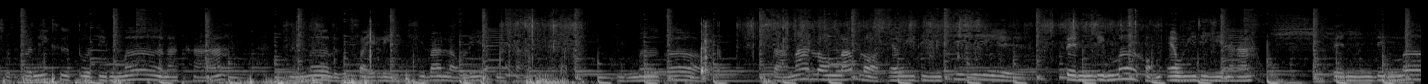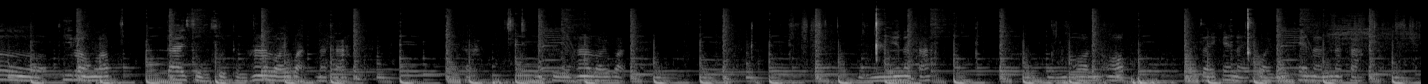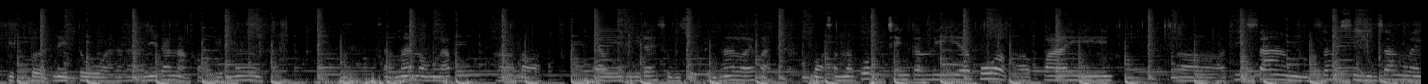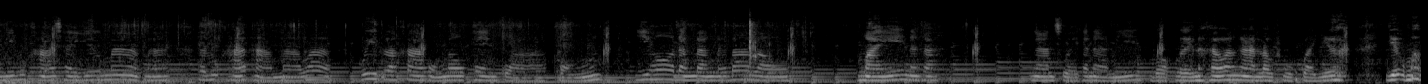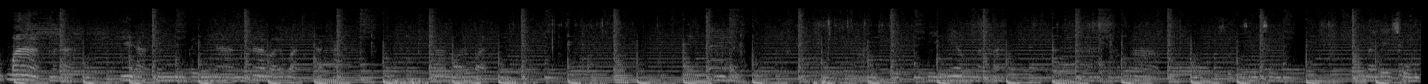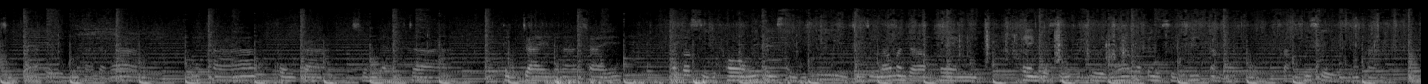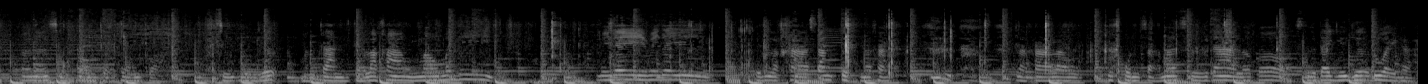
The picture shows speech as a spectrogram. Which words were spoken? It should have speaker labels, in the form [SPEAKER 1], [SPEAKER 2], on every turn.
[SPEAKER 1] ส่วนตัวนี้คือตัวดิมเมอร์นะคะดิมเมอร์หรือไฟหลีที่บ้านเราเรียกนะคะดิมเมอร์ก็สามารถรองรับหลอด LED ที่เป็นดิมเมอร์ของ LED นะคะ เป็นดิมเมอร์ที่รองรับได้สูงสุดถึง 500 วัตต์นะคะค่ะนี่คือ 500 วัตต์อย่างนี้นะคะหมุนออนออฟใจแค่ไหนปล่อย เปิดในตัวนะคะนี่ด้านหลังของดิมเมอร์ค่ะสามารถรองรับหลอด LED ได้สูงสุดถึง 500 วัตต์เหมาะสำหรับพวกเชงกาเลียพวกไฟที่สร้างสร้างซีนสร้างอะไรนี้ลูกค้าใช้เยอะมากนะแล้วลูกค้าถามมาว่าวิราคาของเราแพงกว่าของยี่ห้อดัง ๆ ในบ้านเราไหมนะคะ งานสวยขนาดนี้บอกเลยนะคะ ว่างานเราถูกกว่าเยอะเยอะมากๆนะคะนี่ค่ะเป็นเป็นงาน 500 วัตต์นะคะ500 วัตต์นี่ค่ะงานพรีเมียมนะคะงานคุณภาพสวยจริงๆไม่ได้ชมสินค้า ติดใจนะคะใช้แล้วก็สีทองนี่เป็นสีที่จริงๆแล้วมันจะแพงแพงกว่าสีอื่นๆนะคะก็เป็นสีที่สั่งสั่งพิเศษนะคะเพราะนั้นสีทองจะแพงกว่าสีอื่นเยอะเหมือนกัน แต่ราคาของเราไม่ได้ไม่ได้ไม่ได้เป็นราคาสร้างตึกนะคะ ราคาเราทุกคนสามารถซื้อได้แล้วก็ซื้อได้เยอะๆด้วยค่ะ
